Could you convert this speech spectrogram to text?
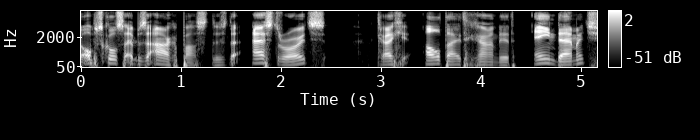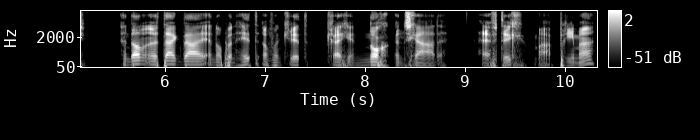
De obstacles hebben ze aangepast. Dus de asteroids krijg je altijd gegarandeerd één damage. En dan een attack die. En op een hit of een crit krijg je nog een schade. Heftig, maar prima,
